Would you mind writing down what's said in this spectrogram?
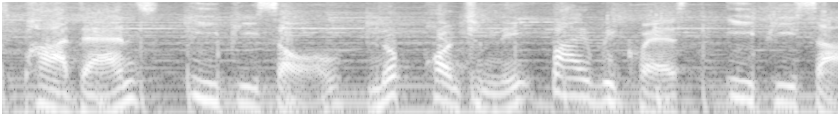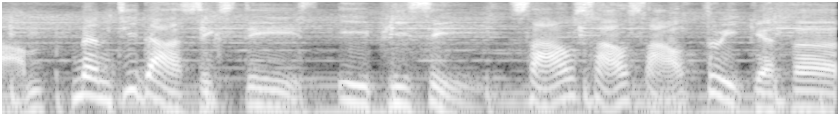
Princess พา Dance EP 2นพพรชมนิ by Request EP 3นันทิดา 60s EP 4สาวสาวสาว Together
